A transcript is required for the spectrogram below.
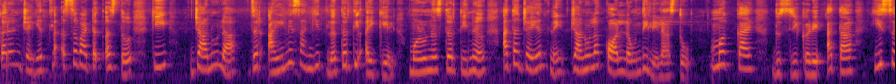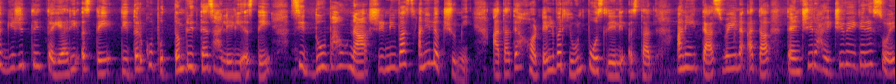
कारण जयंतला असं वाटत असतं की जानूला जर आईने सांगितलं तर ती ऐकेल. म्हणूनच तर तिनं आता जयंतने जानूला कॉल लावून दिलेला असतो. मग काय? दुसरीकडे आता ही सगळी जी ती तयारी असते ती तर खूप उत्तमरित्या झालेली असते. सिद्धू भावना श्रीनिवास आणि लक्ष्मी आता त्या हॉटेलवर येऊन पोचलेले असतात. आणि त्याच वेळेला आता त्यांची राहायची वगैरे सोय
